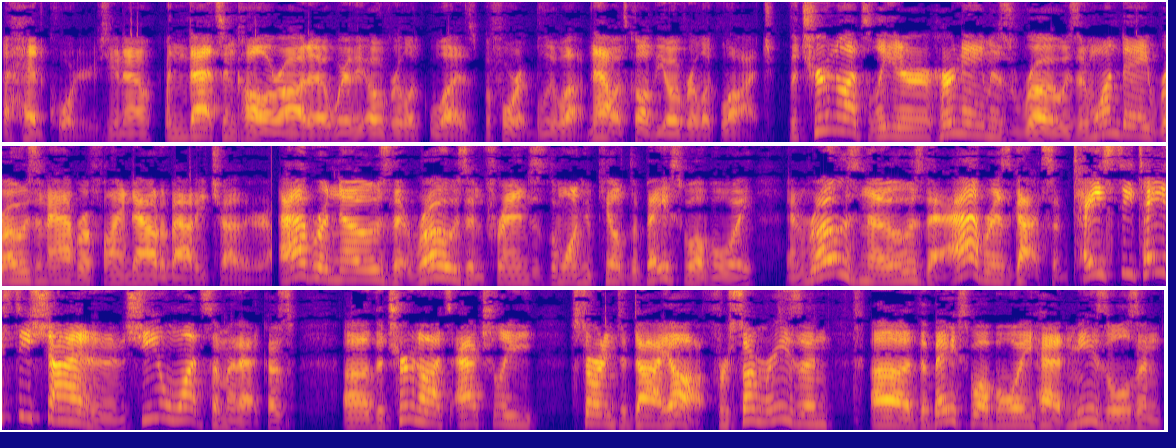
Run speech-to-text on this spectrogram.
a headquarters, you know? And that's in Colorado where the Overlook was before it blew up. Now it's called the Overlook Lodge. The True Knot's leader, her name is Rose, and one day Rose and Abra find out about each other. Abra knows that Rose and friends is the one who killed the baseball boy, and Rose knows that Abra's got some tasty, tasty shining, and she wants some of that, because uh, the True Knot's actually starting to die off. For some reason, uh, the baseball boy had measles, and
